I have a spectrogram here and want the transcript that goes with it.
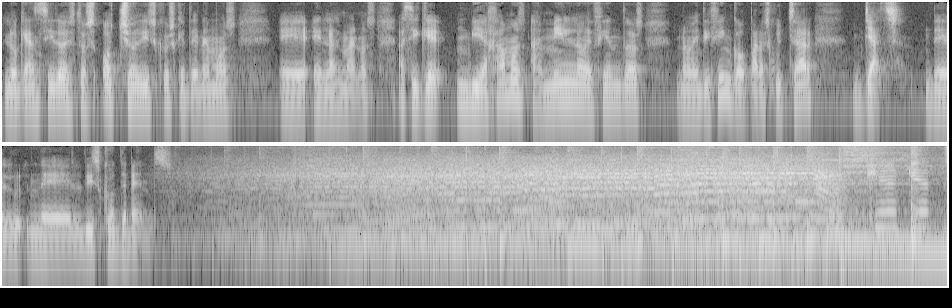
lo que han sido estos ocho discos que tenemos eh, en las manos. Así que viajamos a 1995 para escuchar Jazz del, del disco The Benz. Can't get the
